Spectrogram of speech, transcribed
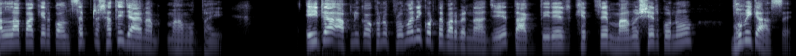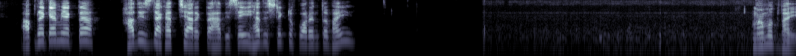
আল্লাহ পাকের কনসেপ্টের সাথেই যায় না মাহমুদ ভাই। এইটা আপনি কখনো প্রমাণই করতে পারবেন না যে তাকদিরের ক্ষেত্রে মানুষের কোনো ভূমিকা আছে। আপনাকে আমি একটা হাদিস দেখাচ্ছি আরেকটা হাদিস। এই হাদিসটা একটু পড়েন তো ভাই। মাহমুদ ভাই।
